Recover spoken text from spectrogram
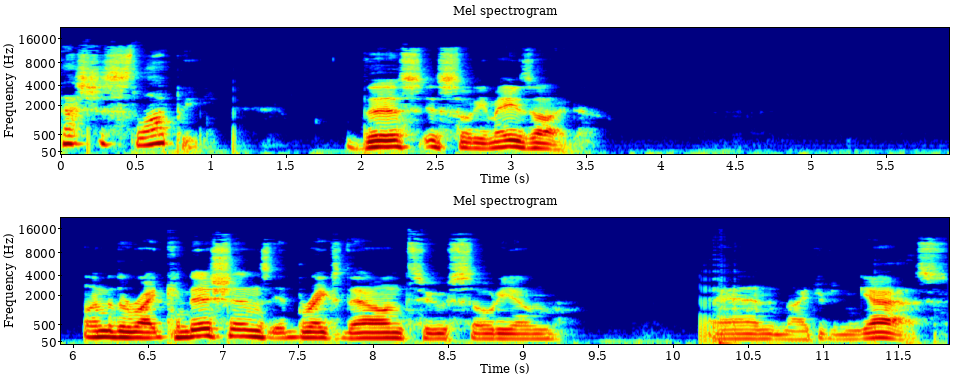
That's just sloppy. This is sodium azide. Under the right conditions, it breaks down to sodium and nitrogen gas.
